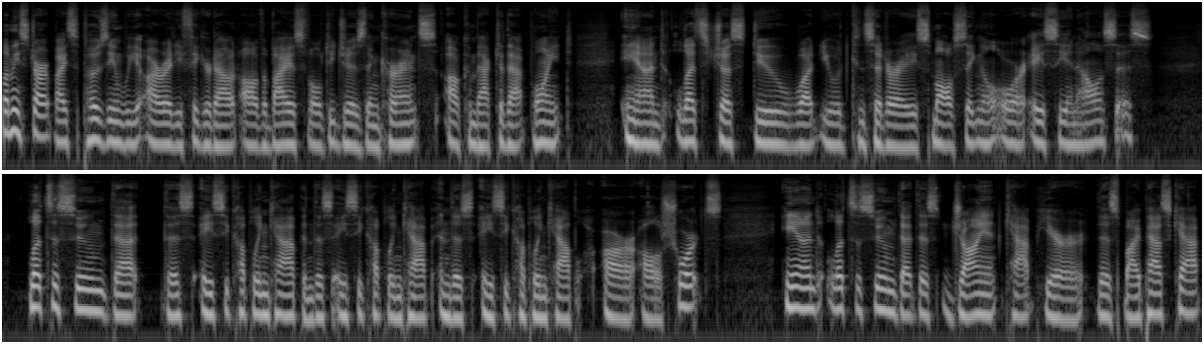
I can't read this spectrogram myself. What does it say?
Let me start by supposing we already figured out all the bias voltages and currents. I'll come back to that point. And let's just do what you would consider a small signal or AC analysis. Let's assume that this AC coupling cap and this AC coupling cap and this AC coupling cap are all shorts. And let's assume that this giant cap here, this bypass cap,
